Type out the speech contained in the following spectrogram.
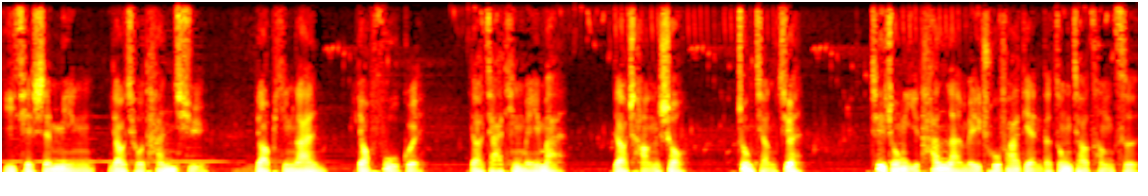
一切神明要求贪取，要平安。”要富贵，要家庭美满，要长寿，中奖券，这种以贪婪为出发点的宗教层次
